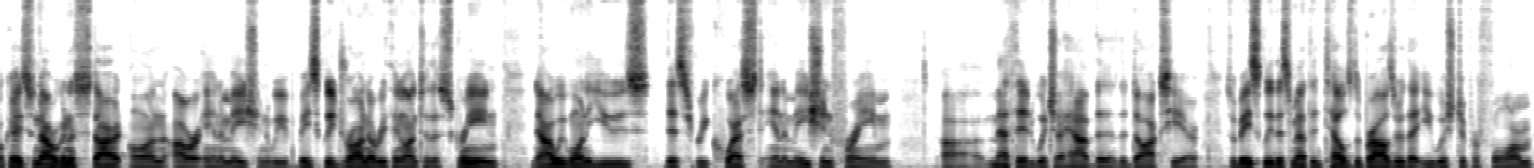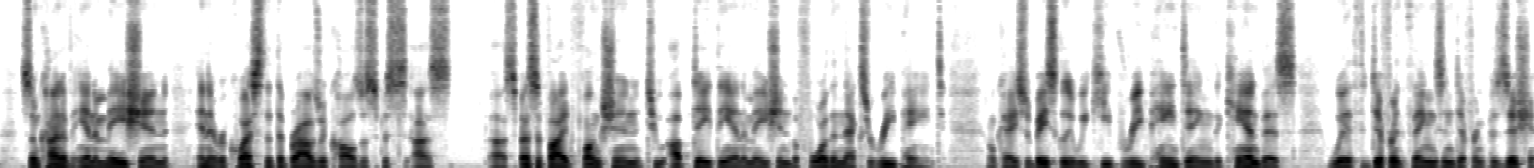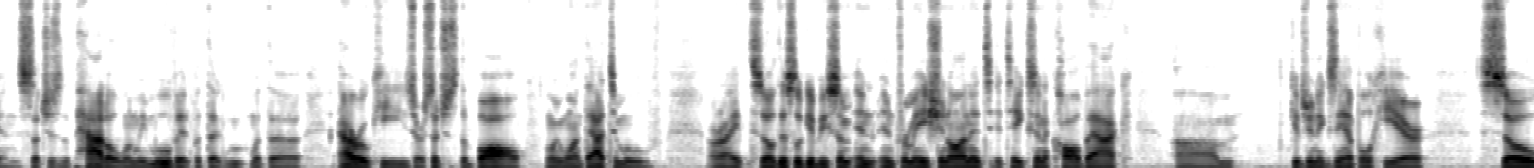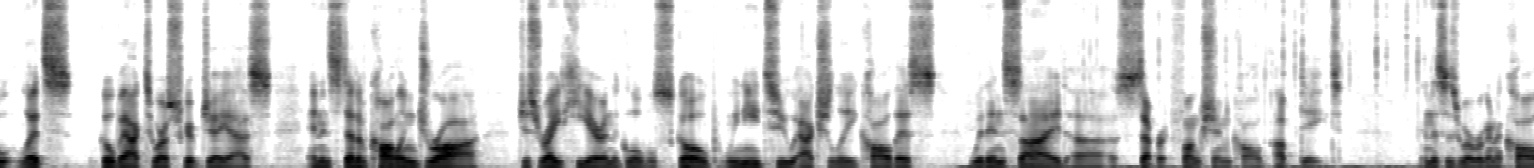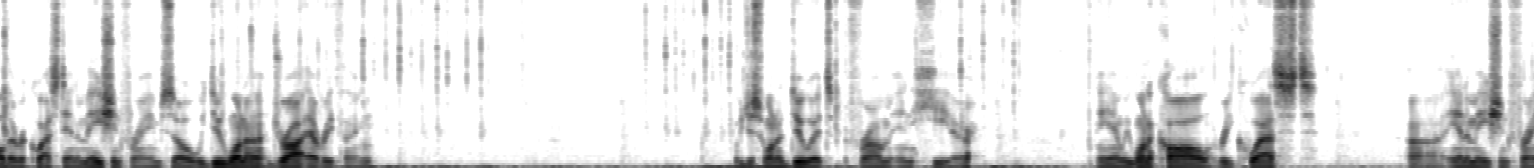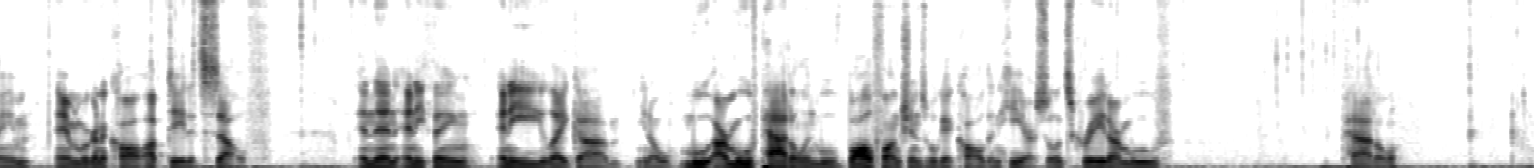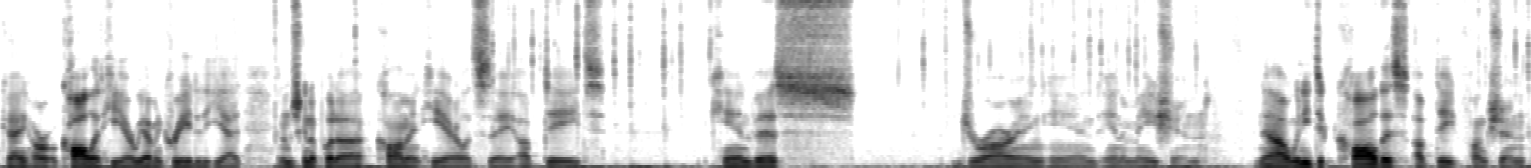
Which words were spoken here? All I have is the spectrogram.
Okay, so now we're going to start on our animation. We've basically drawn everything onto the screen. Now we want to use this request animation frame uh, method, which I have the, the docs here. So basically this method tells the browser that you wish to perform some kind of animation and it requests that the browser calls a, spec a specified function to update the animation before the next repaint. Okay, so basically we keep repainting the canvas with different things in different positions, such as the paddle when we move it with the with the arrow keys, or such as the ball when we want that to move. All right, so this will give you some in information on it. It takes in a callback, um, gives you an example here. So let's go back to our script.js, and instead of calling draw, just right here in the global scope, we need to actually call this with inside uh, a separate function called update. And this is where we're going to call the request animation frame. So we do want to draw everything. We just want to do it from in here. And we want to call request uh, animation frame. And we're going to call update itself. And then anything any like um, you know move our move paddle and move ball functions will get called in here. So let's create our move paddle okay or call it here. We haven't created it yet. And I'm just gonna put a comment here. Let's say update canvas drawing and animation now we need to call this update function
